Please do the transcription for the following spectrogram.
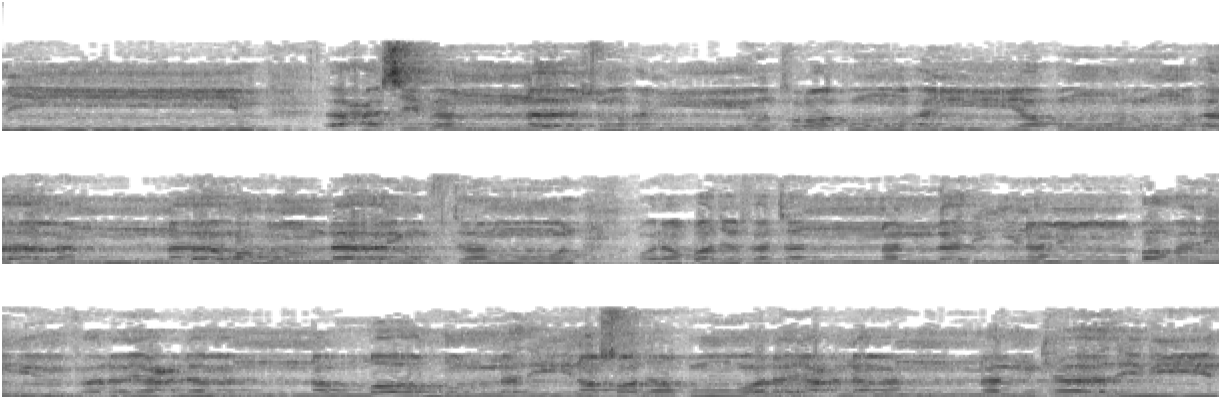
ميم أحسب الناس أن يتركوا أن يقولوا آمنا وهم لا يفتنون. وَلَقَدْ فَتَنَّا الَّذِينَ مِن قَبْلِهِمْ فَلَيَعْلَمَنَّ اللَّهُ الَّذِينَ صَدَقُوا وَلَيَعْلَمَنَّ الْكَاذِبِينَ.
